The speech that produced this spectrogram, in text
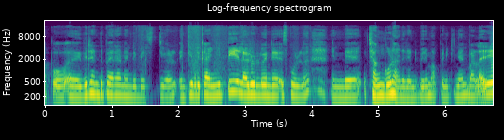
അപ്പോൾ ഇവർ രണ്ടുപേരാണ് എന്റെ ബെസ്റ്റുകൾ. എനിക്ക് ഇവർ കഴിഞ്ഞിട്ട് എല്ലാവരും ഉള്ളൂ എന്റെ സ്കൂളിൽ എന്റെ ചങ്കുളാണ് രണ്ടുപേരും അപ്പോൾ എനിക്ക് ഞാൻ വളരെ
